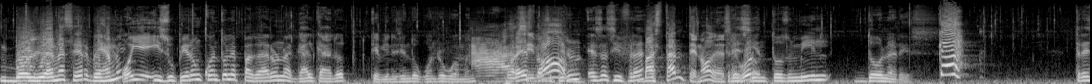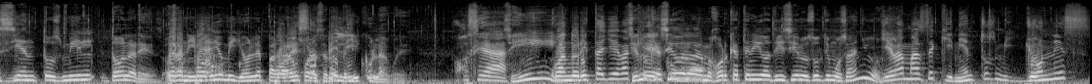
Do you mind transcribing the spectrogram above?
Volvió a nacer, véame. Oye, ¿y supieron cuánto le pagaron a Gal Gadot, que viene siendo Wonder Woman? Ah, Por sí, eso, no. ¿Supieron esa cifra? Bastante, ¿no? De seguro. 300 mil dólares. ¿Qué? 300 mil dólares. O Pero sea, ni por- medio millón le pagaron por por, hacer la película, película. güey. O sea, Sí. cuando ahorita lleva Siendo que ha sido la mejor que ha tenido DC en los últimos años. Lleva más de 500 millones.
